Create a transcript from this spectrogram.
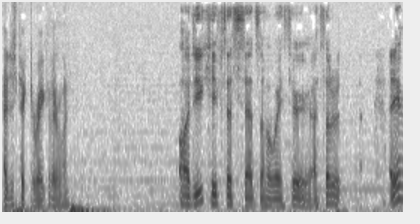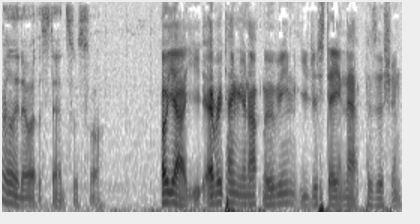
I just picked a regular one. Oh, do you keep the stance the whole way through? I thought it. I didn't really know what the stance was for. Oh yeah, you, every time you're not moving, you just stay in that position.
